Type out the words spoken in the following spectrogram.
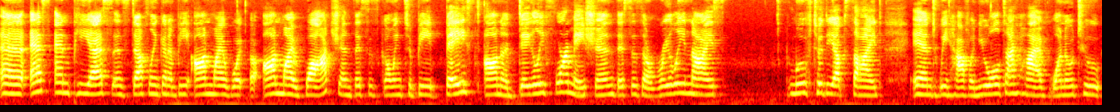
uh, SNPS is definitely going to be on my uh, on my watch, and this is going to be based on a daily formation. This is a really nice move to the upside, and we have a new all-time high of 102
